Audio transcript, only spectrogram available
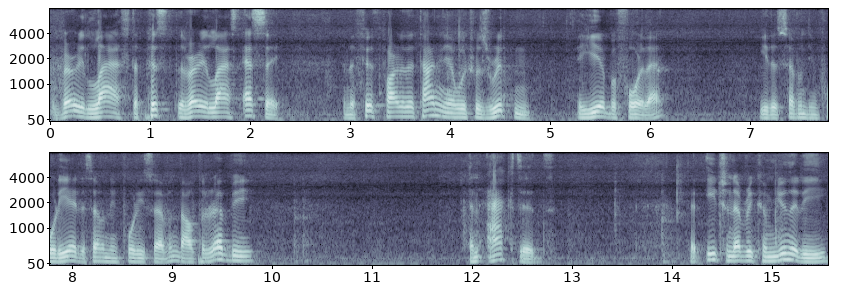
the very last epist- the very last essay in the fifth part of the Tanya, which was written a year before that, either 1748 or 1747, the Alter Rebbe enacted that each and every community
